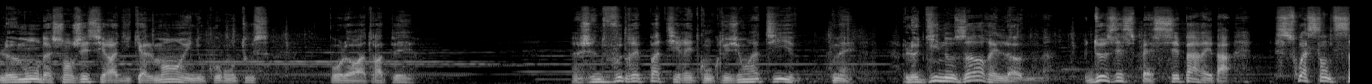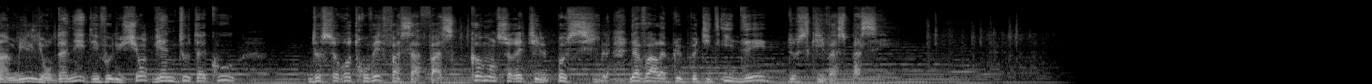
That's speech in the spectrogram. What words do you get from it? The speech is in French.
Le monde a changé si radicalement et nous courons tous pour le rattraper. Je ne voudrais pas tirer de conclusion hâtive, mais le dinosaure et l'homme, deux espèces séparées par 65 millions d'années d'évolution, viennent tout à coup de se retrouver face à face. Comment serait-il possible d'avoir la plus petite idée de ce qui va se passer?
